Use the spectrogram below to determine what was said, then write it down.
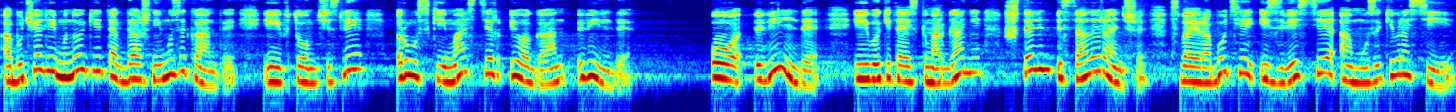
обучали многие тогдашние музыканты, и в том числе русский мастер Иоганн Вильде. О Вильде и его китайском органе Штеллин писал и раньше в своей работе «Известие о музыке в России»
